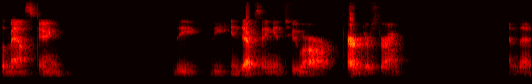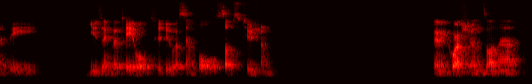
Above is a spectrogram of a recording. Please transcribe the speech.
the masking, the, the indexing into our character string, and then the using the table to do a simple substitution. Any questions on that?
